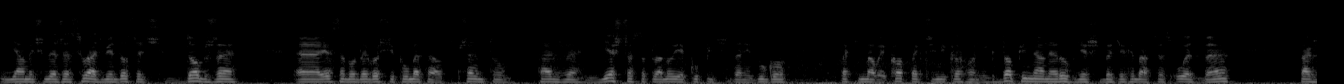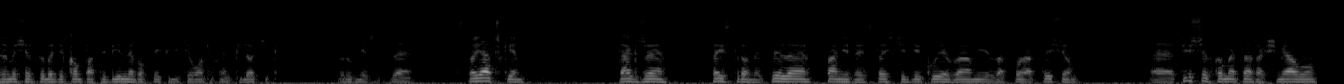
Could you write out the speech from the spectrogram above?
ja myślę, że słychać mnie dosyć dobrze. Jestem w odległości pół metra od sprzętu, także jeszcze sobie planuję kupić za niedługo taki mały kotek, czy mikrofonik dopinany, również będzie chyba przez USB. Także myślę, że to będzie kompatybilne, bo w tej chwili się łączy ten pilocik również ze stojaczkiem. Także z tej strony tyle. Fajnie, że jesteście. Dziękuję Wam. Jest Was ponad tysiąc. E, piszcie w komentarzach śmiało,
